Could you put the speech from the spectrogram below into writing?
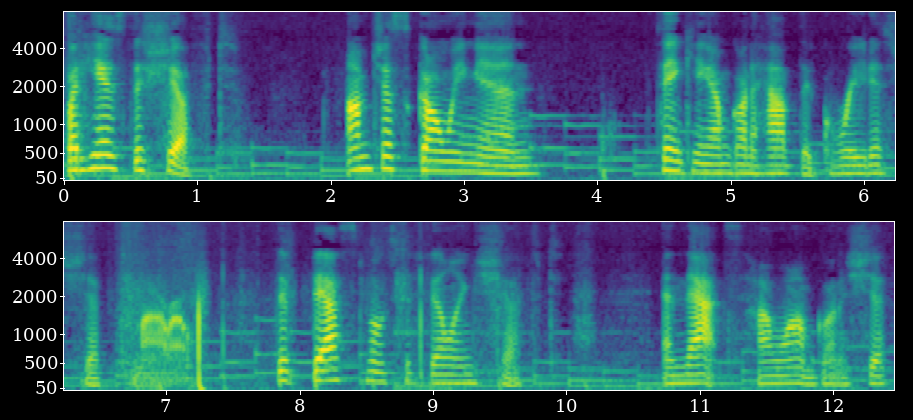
But here's the shift. I'm just going in thinking I'm going to have the greatest shift tomorrow. The best, most fulfilling shift. And that's how I'm going to shift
